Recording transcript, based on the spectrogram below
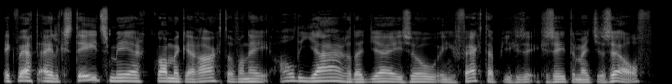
ik werd eigenlijk steeds meer, kwam ik erachter van, hey, al die jaren dat jij zo in gevecht hebt gezeten met jezelf,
